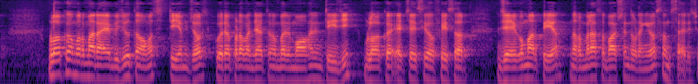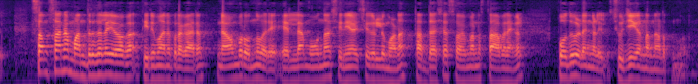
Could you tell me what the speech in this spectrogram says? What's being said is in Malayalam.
ബ്ലോക്ക് മെമ്പർമാരായ Biju Thomas T M George Purappada panchayat member Mohan T G block H I C officer Jayakumar peer Nirmala Subhashan തുടങ്ങിയവർ സംസാരിച്ചു. സംസ്ഥാന മന്ത്രിതല യോഗ തീരുമാനപ്രകാരം നവംബർ ഒന്ന് വരെ എല്ലാ മൂന്നാം ശനിയാഴ്ചകളിലുമാണ് തദ്ദേശ സ്വയംഭരണ സ്ഥാപനങ്ങൾ പൊതുയിടങ്ങളിൽ ശുചീകരണം നടത്തുന്നത്.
